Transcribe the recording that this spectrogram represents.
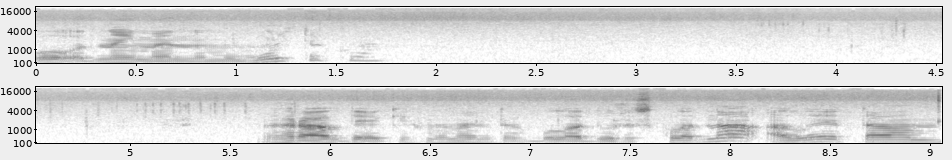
По одноіменному мультику. Гра в деяких моментах була дуже складна, але там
